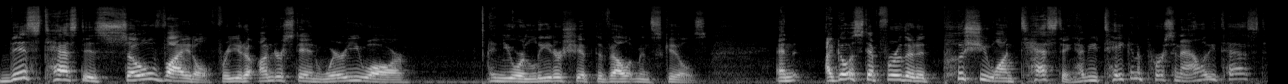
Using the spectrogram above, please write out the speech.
This test is so vital for you to understand where you are in your leadership development skills. And I go a step further to push you on testing. Have you taken a personality test?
